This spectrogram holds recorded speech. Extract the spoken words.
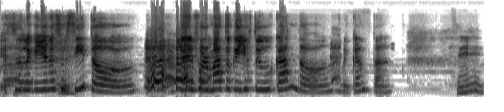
Eso es lo que yo necesito. Este es el formato que yo estoy buscando. Me encanta. Sí,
